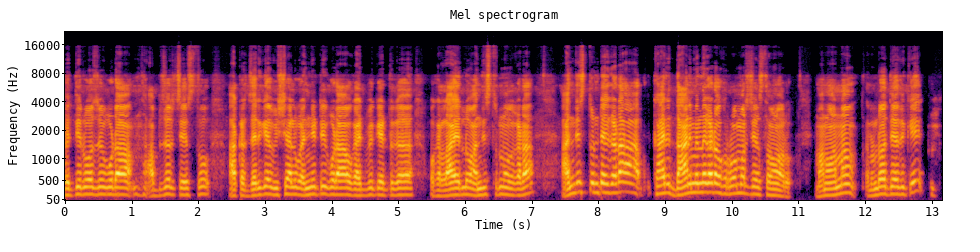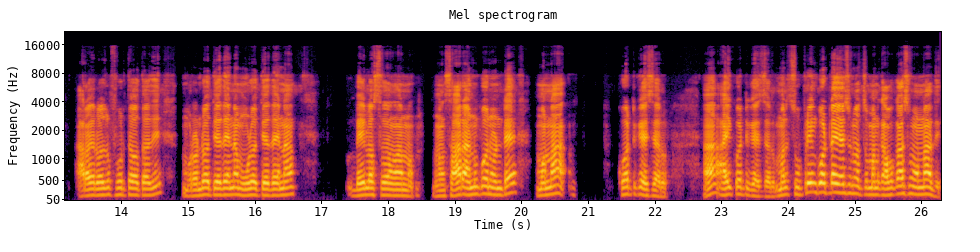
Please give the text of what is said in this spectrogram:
ప్రతిరోజు కూడా అబ్జర్వ్ చేస్తూ అక్కడ జరిగే విషయాలు అన్నిటి కూడా ఒక అడ్వకేట్గా ఒక లాయర్లు అందిస్తున్నా కూడా అందిస్తుంటే కూడా కానీ దాని మీద కూడా ఒక రూమర్ చేస్తూ ఉన్నారు. మనం అన్నాం రెండవ తేదీకి అరవై రోజులు పూర్తి అవుతుంది రెండవ తేదీ అయినా మూడో తేదీ అయినా బెయిల్ వస్తుంది అన్నాం మన సార్ అనుకొని ఉంటే మొన్న కోర్టుకి వేశారు హైకోర్టుకి వేశారు. మళ్ళీ సుప్రీంకోర్టులో ఉండొచ్చు మనకు అవకాశం ఉన్నది.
